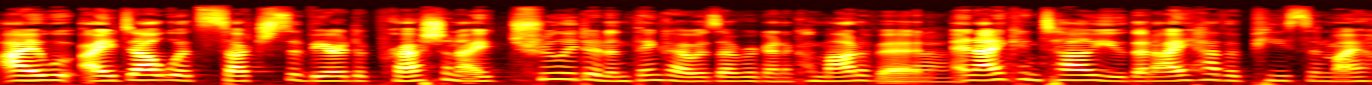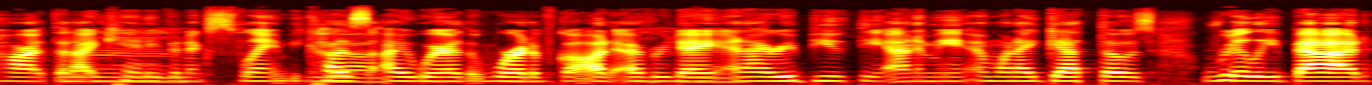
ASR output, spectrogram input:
I, w- I dealt with such severe depression. I truly didn't think I was ever going to come out of it. Yeah. And I can tell you that I have a peace in my heart that I can't even mm. explain because Yeah. I wear the word of God every day mm-hmm. and I rebuke the enemy. And when I get those really bad,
